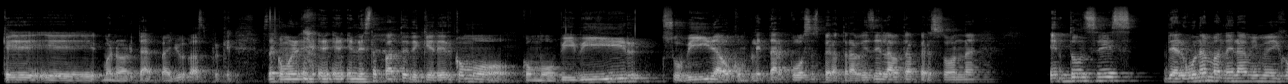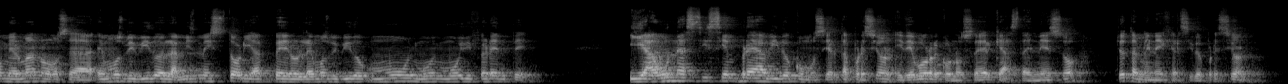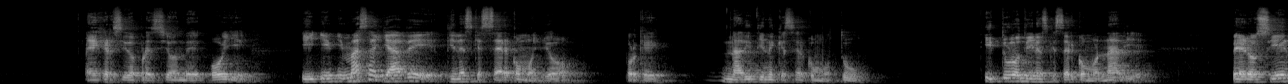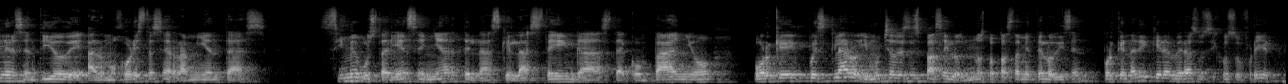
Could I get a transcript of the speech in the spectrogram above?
que, eh, bueno, ahorita me ayudas, porque, o sea, como en, esta parte de querer como, como vivir su vida o completar cosas, pero a través de la otra persona. Entonces, de alguna manera a mí me dijo mi hermano, o sea, hemos vivido la misma historia, pero la hemos vivido muy, muy, muy diferente. Y aún así siempre ha habido como cierta presión, y debo reconocer que hasta en eso yo también he ejercido presión. He ejercido presión de, oye, y, más allá de tienes que ser como yo, porque nadie tiene que ser como tú, y tú no tienes que ser como nadie, pero sí en el sentido de a lo mejor estas herramientas, sí me gustaría enseñártelas, que las tengas, te acompaño, porque pues claro, y muchas veces pasa, y los mismos papás también te lo dicen, porque nadie quiere ver a sus hijos sufrir.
